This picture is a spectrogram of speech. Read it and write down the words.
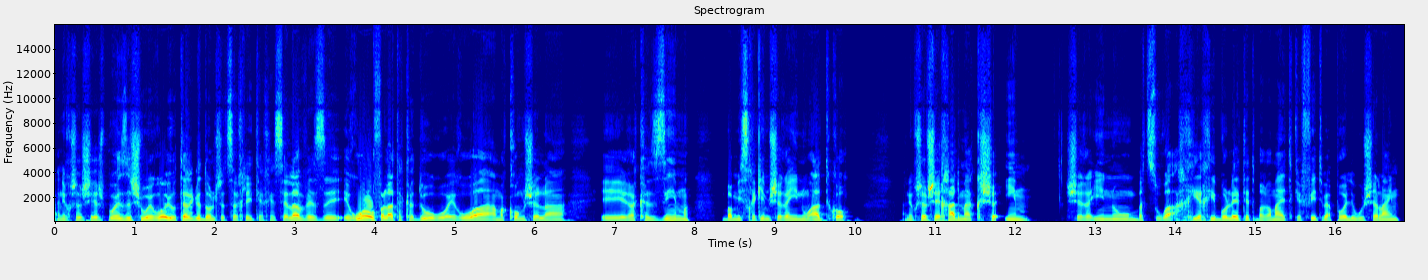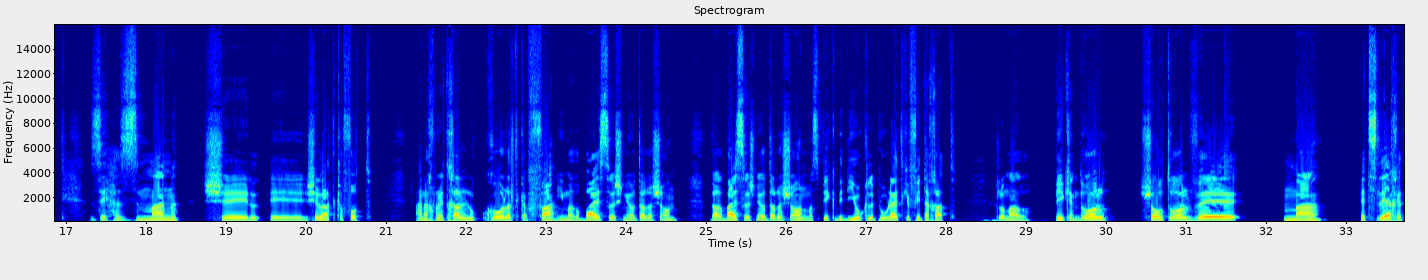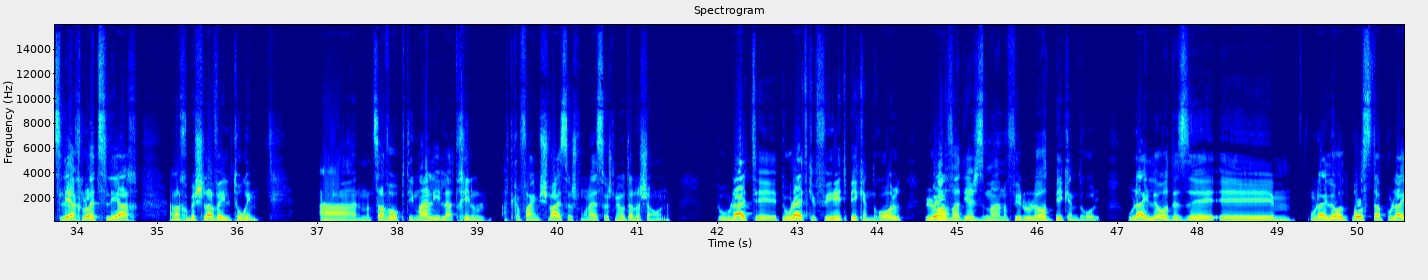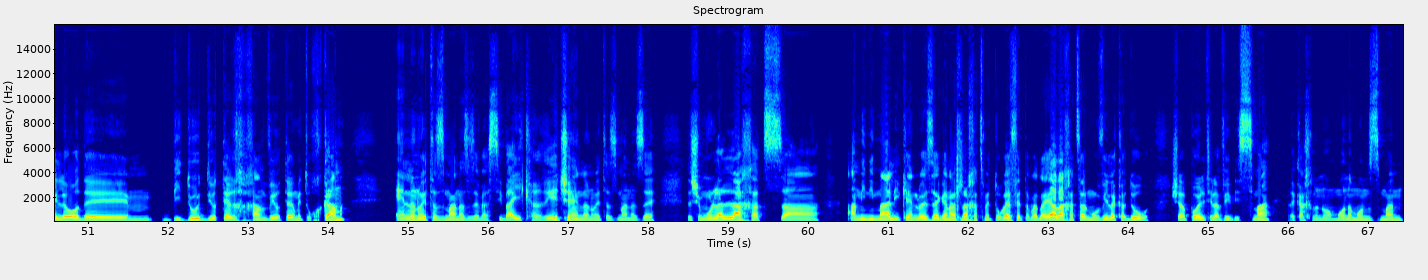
אני חושב שיש פה איזשהו אירוע יותר גדול שצריך להתייחס אליו, וזה אירוע הופעלת הכדור, או אירוע המקום של הרכזים במשחקים שראינו עד כה. אני חושב שאחד מהקשיים שראינו בצורה הכי הכי בולטת ברמה ההתקפית בהפועל ירושלים, זה הזמן של, אה, של ההתקפות. אנחנו התחלנו כל התקפה עם 14 שניות על השעון, ו-14 שניות על השעון מספיק בדיוק לפעולה התקפית אחת. כלומר, pick and roll, short roll, ומה? הצליח, הצליח, לא הצליח, אנחנו בשלב האלתורים. המצב האופטימלי להתחיל התקפה עם 17-18 שניות על השעון, פעולה, אה, פעולה התקפית, pick and roll, לא עבד, יש זמן אפילו לעוד pick and roll. אולי לעוד איזה, אה, אולי לעוד post-up, אולי לעוד אה, בידוד יותר חכם ויותר מתוחכם. אין לנו את הזמן הזה, והסיבה העיקרית שאין לנו את הזמן הזה, זה שמול הלחץ ה... המינימלי, כן, לא איזה הגנת לחץ מטורפת, אבל היה לחץ על מוביל הכדור שהפועל תל אביב יישמה, לקח לנו המון המון זמן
